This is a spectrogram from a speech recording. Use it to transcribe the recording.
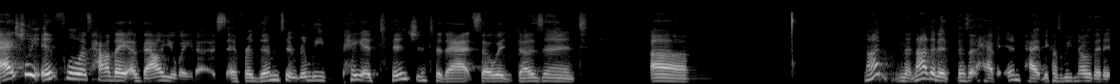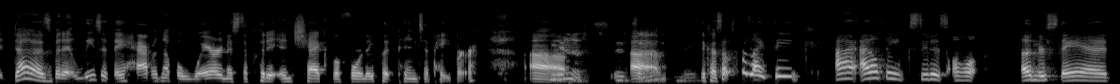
actually influence how they evaluate us and for them to really pay attention to that so it doesn't um, not not that it doesn't have impact because we know that it does but at least that they have enough awareness to put it in check before they put pen to paper um, yes um, exactly. Um, because sometimes i think I, I don't think students all understand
